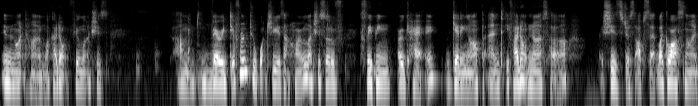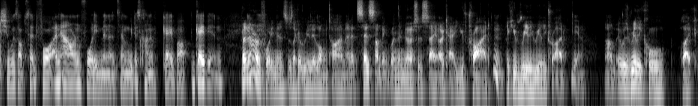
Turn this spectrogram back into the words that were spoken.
in the nighttime. Like I don't feel like she's um, very different to what she is at home. Like she's sort of sleeping okay, getting up, and if I don't nurse her, she's just upset. Like last night, she was upset for an hour and forty minutes, and we just kind of gave up, gave in. But an hour and 40 minutes is like a really long time. And it says something when the nurses say, okay, you've tried. Hmm. Like you really, really tried. Yeah. Um, it was really cool. Like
